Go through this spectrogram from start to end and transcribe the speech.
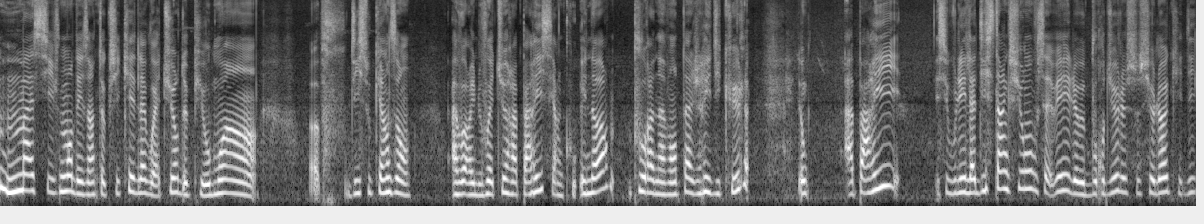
massivement désintoxiqués de la voiture depuis au moins euh, 10 ou 15 ans. Avoir une voiture à Paris, c'est un coût énorme pour un avantage ridicule. Donc à Paris, si vous voulez, la distinction, vous savez, le Bourdieu, le sociologue, qui dit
